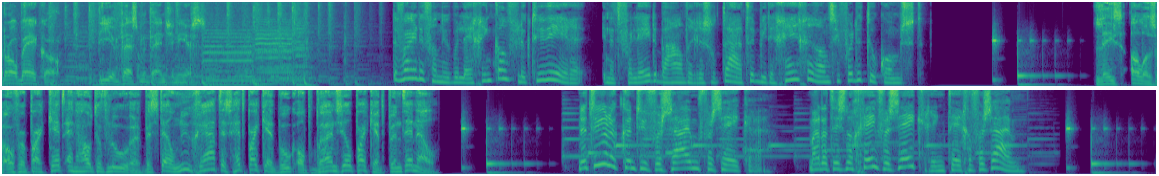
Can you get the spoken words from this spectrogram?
Robeco, the investment engineers. De waarde van uw belegging kan fluctueren. In het verleden behaalde resultaten bieden geen garantie voor de toekomst. Lees alles over parket en houten vloeren. Bestel nu gratis het parketboek op bruinzeelparket.nl. Natuurlijk kunt u verzuim verzekeren. Maar dat is nog geen verzekering tegen verzuim.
